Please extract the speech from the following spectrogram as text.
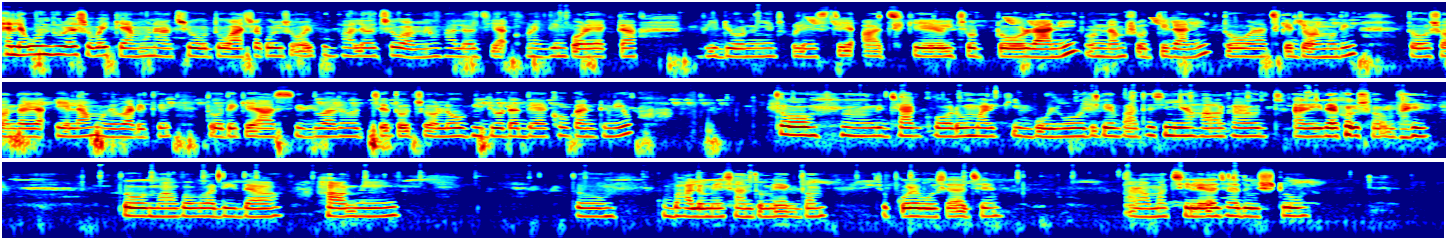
Hello বন্ধুরা, সবাই কেমন আছো? তো আশা করি সবাই খুব ভালো আছো, আমিও ভালো আছি। অনেক দিন পরে একটা ভিডিও নিয়ে চলে এসেছি। আজকে ওই ছোট্ট রানী, ওর নাম সত্যি রানী। তো ওর আজকে জন্মদিন। তো সন্ধ্যায় এলাম ওদের বাড়িতে। তো ওদেরকে আশীর্বাদ হচ্ছে। তো চলো ভিডিওটা দেখো কন্টিনিউ তো যা গরম আর কি বলব, ওদিকে বাতাস নিয়ে হা খাওয়া হচ্ছে। আর এই দেখো সবাই। তোর মা বাবা, দিদা, আমি। তো খুব ভালো মেয়ে, শান্ত মেয়ে একদম। চুপ করে বসে আছে। আর আমার ছেলেরা যা দুষ্টু।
